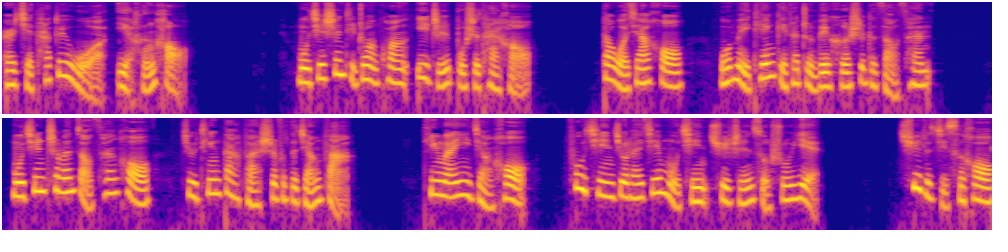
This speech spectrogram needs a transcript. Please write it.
而且他对我也很好。母亲身体状况一直不是太好，到我家后，我每天给她准备合适的早餐。母亲吃完早餐后，就听大法师傅的讲法。听完一讲后，父亲就来接母亲去诊所输液。去了几次后。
